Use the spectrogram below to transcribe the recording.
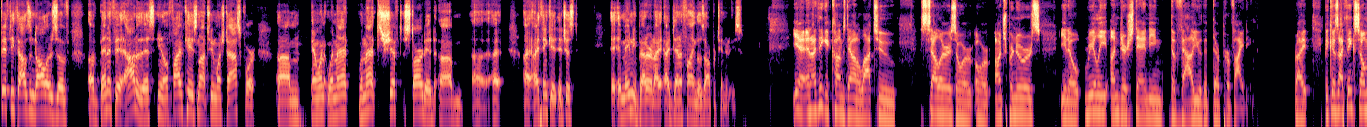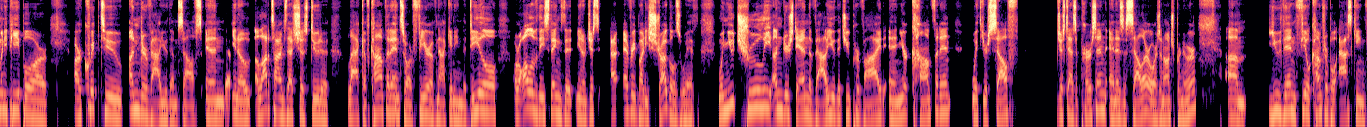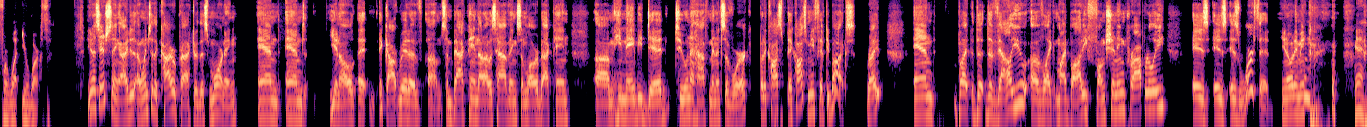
$50000 of of benefit out of this you know 5k is not too much to ask for um, and when when that when that shift started um, uh, I, I think it, it just it, it made me better at identifying those opportunities yeah, and I think it comes down a lot to sellers or or entrepreneurs, you know, really understanding the value that they're providing. Right? Because I think so many people are are quick to undervalue themselves and you know a lot of times that's just due to lack of confidence or fear of not getting the deal or all of these things that you know just everybody struggles with. When you truly understand the value that you provide and you're confident with yourself just as a person and as a seller or as an entrepreneur um, you then feel comfortable asking for what you're worth. You know it's interesting. I did i went to the chiropractor this morning and and you know it, it got rid of um, some back pain that i was having some lower back pain um, he maybe did two and a half minutes of work, but it cost it cost me fifty bucks, right? And but the the value of like my body functioning properly is is is worth it. You know what I mean? yeah,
